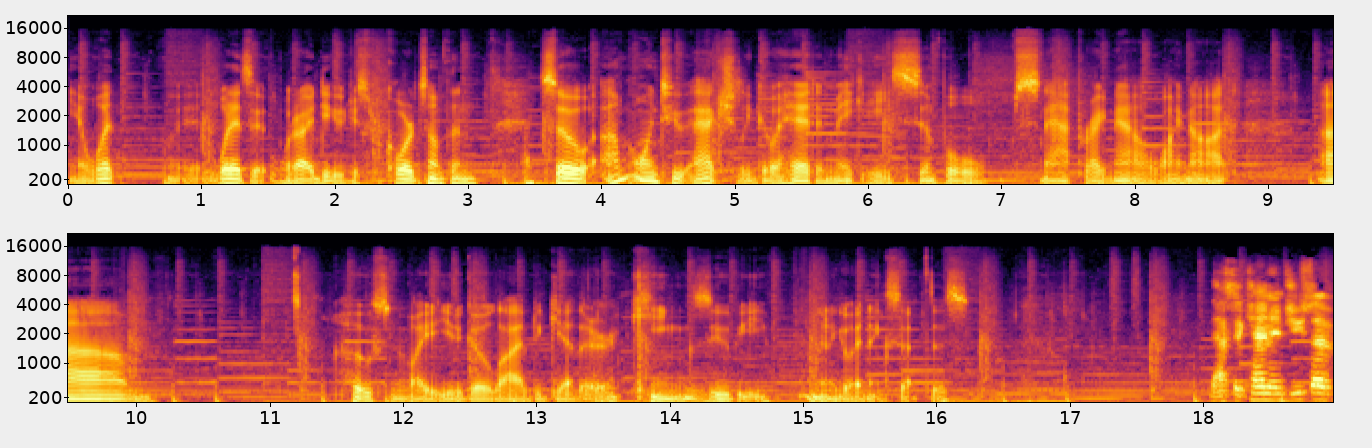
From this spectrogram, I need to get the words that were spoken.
You know, what? What is it? What do I do? Just record something? So I'm going to actually go ahead and make a simple snap right now. Why not? Um, host invited you to go live together. King Zuby. I'm going to go ahead and accept this. That's a Canon G7.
